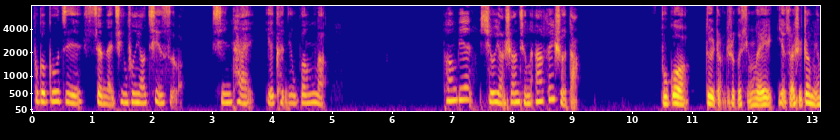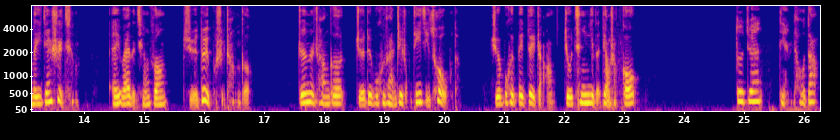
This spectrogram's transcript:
不过估计现在清风要气死了，心态也肯定崩了。旁边修养伤情的阿飞说道：“不过队长的这个行为也算是证明了一件事情，A.Y 的清风绝对不是长歌，真的长歌绝对不会犯这种低级错误的，绝不会被队长就轻易的钓上钩。”杜鹃点头道：“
